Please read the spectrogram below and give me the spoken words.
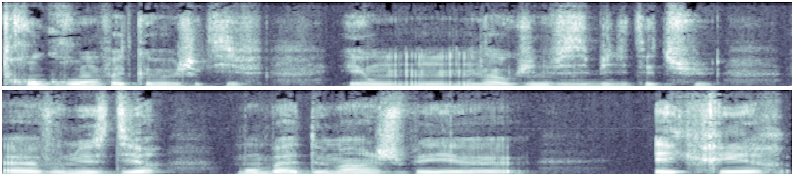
trop gros en fait comme objectif et on n'a aucune visibilité dessus. vaut mieux se dire bon bah demain je vais écrire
